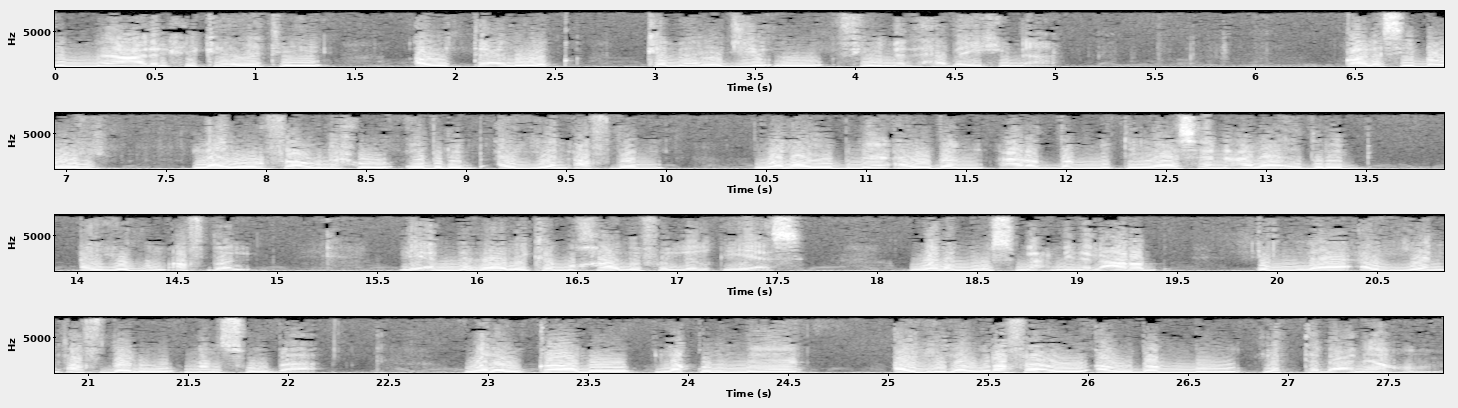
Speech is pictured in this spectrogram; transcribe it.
إما على الحكاية أو التعليق كما يجيء في مذهبيهما. قال سيبويه لا يرفع نحو اضرب أيا أفضل ولا يبنى أيضا على الضم قياسا على اضرب أيهم أفضل لأن ذلك مخالف للقياس ولم يسمع من العرب إلا أيا أفضل منصوبا. ولو قالوا لقلنا أي لو رفعوا أو ضموا لاتبعناهم.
